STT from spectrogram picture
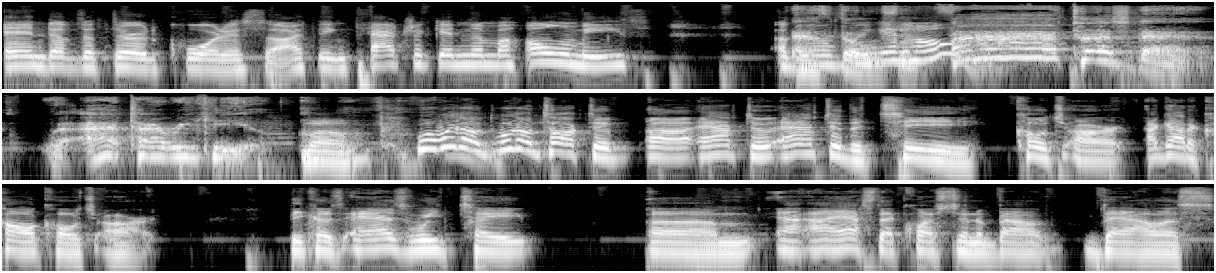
end of the third quarter. So I think Patrick and the Mahomes are going to bring it home. Five touchdowns with I Tyreek Hill. Well, well, we're gonna we're gonna talk to uh, after after the T, Coach Art. I got to call Coach Art because as we tape, um, I I asked that question about Dallas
